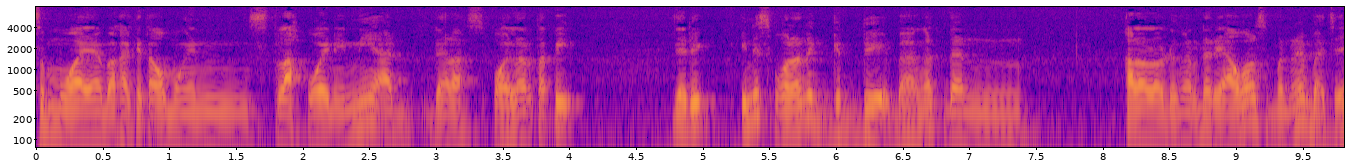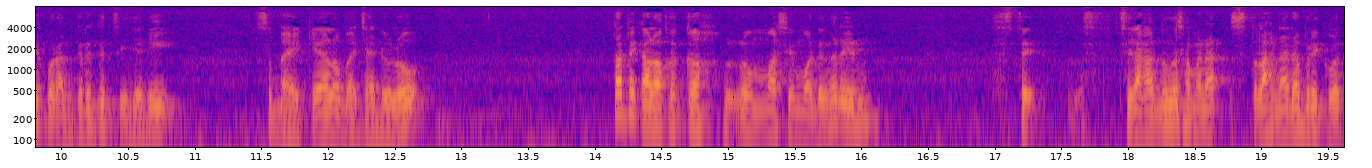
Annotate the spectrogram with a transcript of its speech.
semua yang bakal kita omongin setelah poin ini adalah spoiler tapi jadi ini spoilernya gede banget dan kalau lo denger dari awal sebenarnya bacanya kurang greget sih. Jadi sebaiknya lo baca dulu. Tapi kalau kekeh lo masih mau dengerin silakan tunggu sampai na- setelah nada berikut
